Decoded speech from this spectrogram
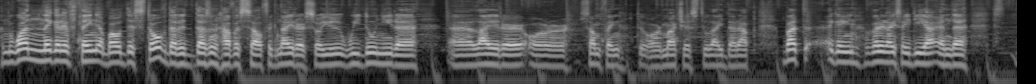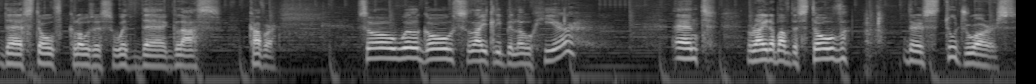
one negative thing about this stove that it doesn't have a self igniter so you we do need a, a lighter or something to or matches to light that up. But again very nice idea and the the stove closes with the glass cover. So we'll go slightly below here. And right above the stove there's two drawers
